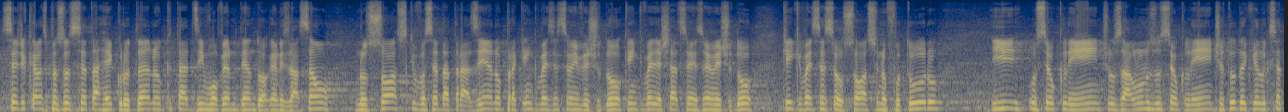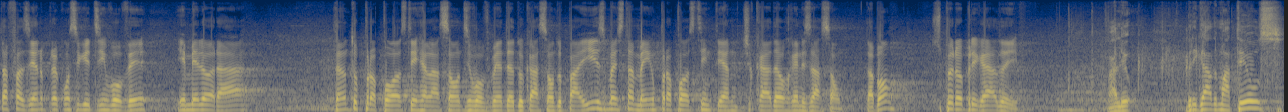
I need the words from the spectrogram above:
seja aquelas pessoas que você está recrutando, que está desenvolvendo dentro da organização, no sócio que você está trazendo, para quem que vai ser seu investidor, quem que vai deixar de ser seu investidor, quem que vai ser seu sócio no futuro, e o seu cliente, os alunos do seu cliente, tudo aquilo que você está fazendo para conseguir desenvolver e melhorar tanto o propósito em relação ao desenvolvimento da educação do país, mas também o propósito interno de cada organização. Tá bom? Super obrigado aí. Valeu. Obrigado, Matheus.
